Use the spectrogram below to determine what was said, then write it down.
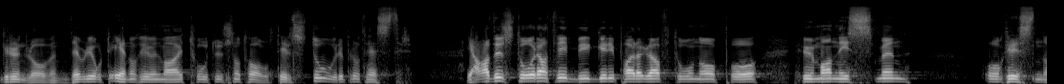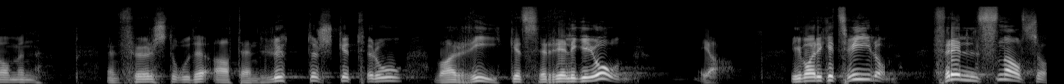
Grunnloven. Det ble gjort 21. mai 2012 til store protester. Ja, det står at vi bygger i paragraf 2 nå på humanismen og kristendommen. Men før sto det at den lutherske tro var rikets religion. Ja, vi var ikke i tvil om. Frelsen, altså.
